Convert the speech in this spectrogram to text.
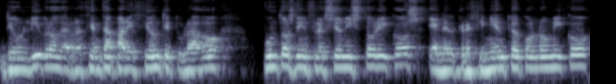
de un libro de reciente aparición titulado puntos de inflexión históricos en el crecimiento económico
